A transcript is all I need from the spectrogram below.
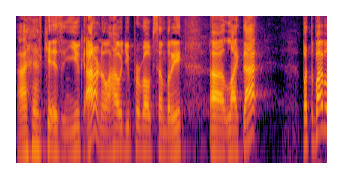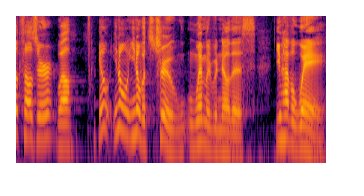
I have kids and you, I don't know, how would you provoke somebody uh, like that? But the Bible tells her, well, you know, you know, you know what's true. Women would know this. You have a way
